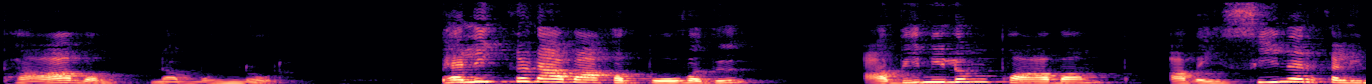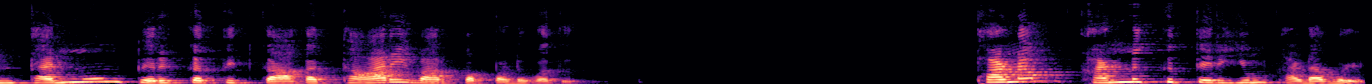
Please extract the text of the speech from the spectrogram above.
பாவம் நம் முன்னோர். பலிக்கடாவாக போவது அதினிலும் பாவம் அவை சீனர்களின் தன்னூன் பெருக்கத்திற்காக தாரை வார்க்கப்படுவது. பணம் கண்ணுக்கு தெரியும் கடவுள்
